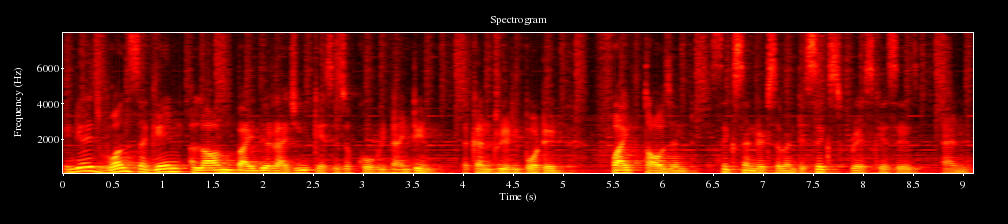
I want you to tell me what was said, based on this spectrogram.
India is once again alarmed by the rising cases of COVID-19. The country reported 5,676 fresh cases and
